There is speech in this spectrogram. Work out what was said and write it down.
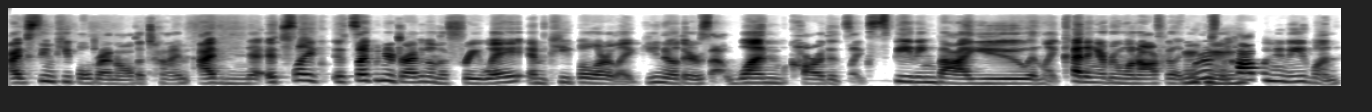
I've seen people run all the time. I've ne- it's like it's like when you're driving on the freeway and people are like, you know, there's that one car that's like speeding by you and like cutting everyone off. You're like, where's the Mhm. cop when you need one?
